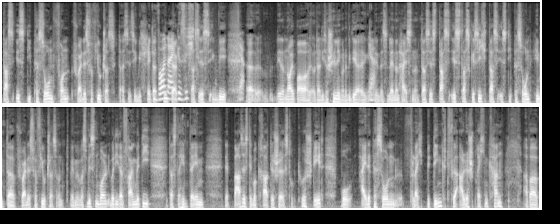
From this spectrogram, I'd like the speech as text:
das ist die Person von Fridays for Futures. Das ist irgendwie Greta Thunberg, das ist irgendwie ja. äh, der Neubauer oder dieser Schilling oder wie die ja. in den Ländern heißen. Und das ist, das ist das Gesicht, das ist die Person hinter Fridays for Futures. Und wenn wir was wissen wollen über die, dann fragen wir die, dass dahinter eben eine basisdemokratische Struktur steht, wo eine Person vielleicht bedingt für alle sprechen kann, aber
